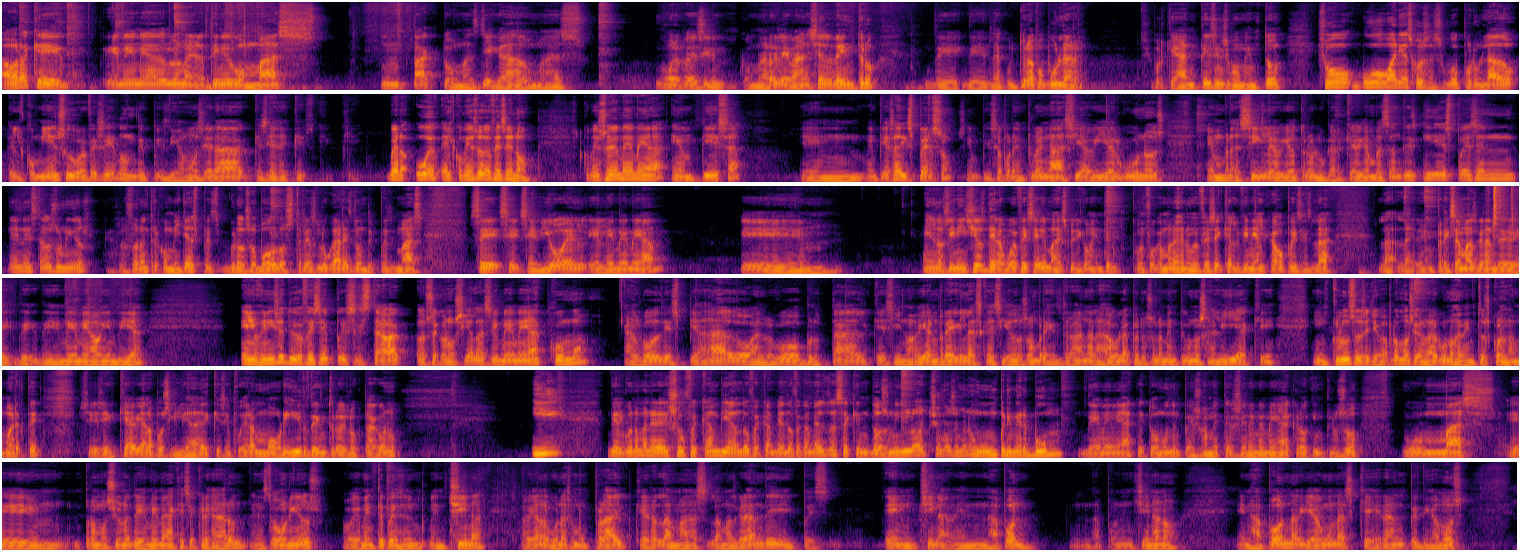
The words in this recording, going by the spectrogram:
ahora que MMA de alguna manera ha tenido como más impacto, más llegado, más, ¿cómo le puedo decir? Con más relevancia dentro de, la cultura popular, porque antes en su momento hubo varias cosas. Hubo por un lado el comienzo de UFC, donde pues digamos era que sea... Que, bueno, el comienzo de UFC no. El comienzo de MMA empieza, en, empieza disperso. ¿sí? Empieza por ejemplo en Asia, había algunos, en Brasil había otro lugar que habían bastantes, y después en, en Estados Unidos, esos fueron entre comillas, pues grosso modo los tres lugares donde pues más se, se, se dio el, el MMA. Eh, en los inicios de la UFC, más específicamente, enfoquémonos en UFC, que al fin y al cabo pues, es la, la, la empresa más grande de, de, de, MMA hoy en día. En los inicios de UFC pues estaba, o se conocía las MMA como algo despiadado, algo brutal, que si no habían reglas, que si dos hombres entraban a la jaula pero solamente uno salía, que incluso se llegó a promocionar algunos eventos con la muerte, es decir, que había la posibilidad de que se pudieran morir dentro del octágono. Y de alguna manera eso fue cambiando, fue cambiando, fue cambiando, hasta que en 2008 más o menos hubo un primer boom de MMA, que todo el mundo empezó a meterse en MMA, creo que incluso hubo más eh, promociones de MMA que se crearon en Estados Unidos, obviamente pues en, China habían algunas como Pride, que era la más, la más grande, y pues en China, en Japón, en Japón, en China no, en Japón había unas que eran pues digamos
